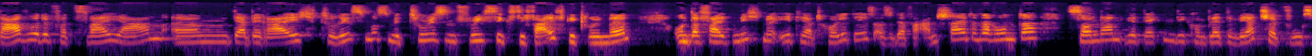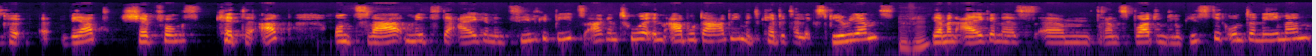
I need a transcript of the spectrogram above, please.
da wurde vor zwei Jahren ähm, der Bereich Tourismus mit Tourism 365 gegründet. Und da fällt nicht nur Etihad Holidays, also der Veranstalter darunter, sondern wir decken die komplette Wertschöpfungske äh, Wertschöpfungskette ab. Und zwar mit der eigenen Zielgebietsagentur in Abu Dhabi, mit Capital Experience. Mhm. Wir haben ein eigenes ähm, Transport- und Logistikunternehmen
